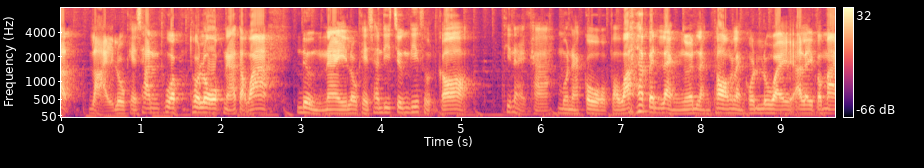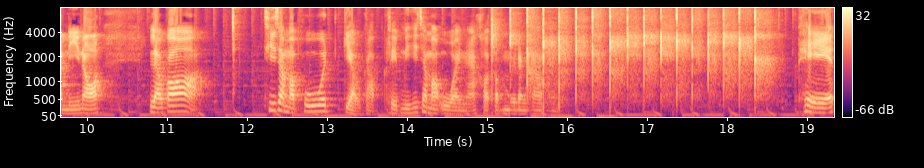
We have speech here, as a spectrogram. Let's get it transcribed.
จัดหลายโลเคชันทั่วทั่วโลกนะแต่ว่าหนึ่งในโลเคชันที่จึ้งที่สุดก็ ที่ไหนคะโมนาโก เพราะว่าเป็นแหล่งเงินแหล่งทองแหล่งคนรวยอะไรประมาณนี้เนาะแล้วก็ที่จะมาพูดเกี่ยวกับคลิปนี้ที่จะมาอวยนะ ขอตบมือดังๆ เทส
